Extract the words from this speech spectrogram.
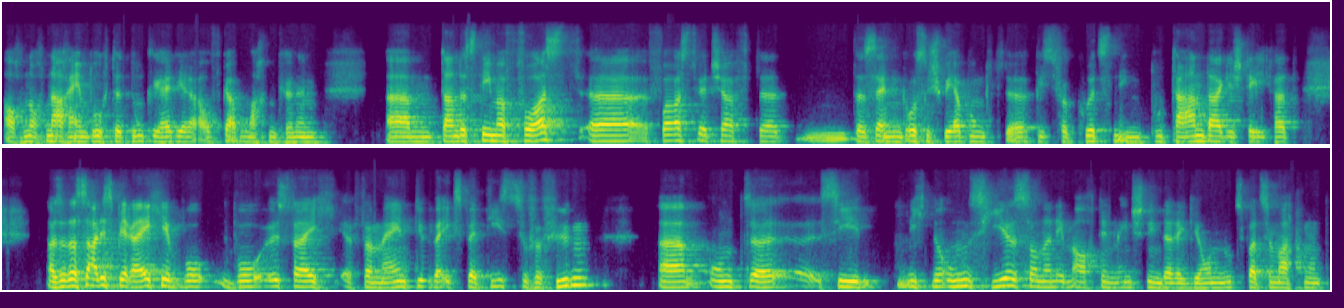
auch noch nach Einbruch der Dunkelheit ihre Aufgaben machen können. Ähm, dann das Thema Forst, äh, Forstwirtschaft, äh, das einen großen Schwerpunkt äh, bis vor kurzem in Bhutan dargestellt hat. Also das alles Bereiche, wo, wo Österreich vermeint, über Expertise zu verfügen ähm, und äh, sie nicht nur uns hier, sondern eben auch den Menschen in der Region nutzbar zu machen. Und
